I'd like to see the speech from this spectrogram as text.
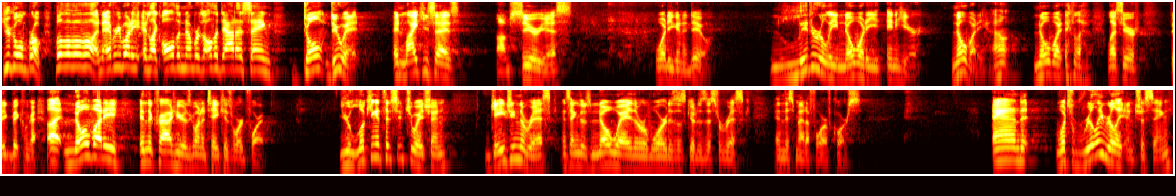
You're going broke. Blah, blah, blah, blah. And everybody, and like all the numbers, all the data is saying, don't do it. And Mikey says, I'm serious. What are you going to do? Literally nobody in here, nobody, I don't, Nobody, unless you're big Bitcoin guy, uh, nobody in the crowd here is going to take his word for it. You're looking at the situation, gauging the risk, and saying there's no way the reward is as good as this risk in this metaphor, of course. And what's really, really interesting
